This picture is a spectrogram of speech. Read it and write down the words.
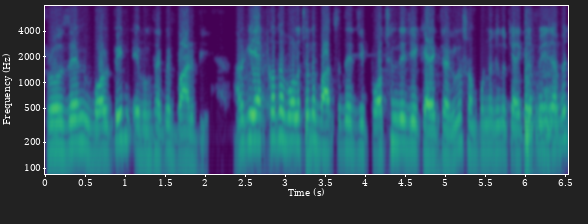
frozen বলপিন এবং থাকবে বারবি আর কি এক কথা বলা চলে বাচ্চাদের যে পছন্দের যে ক্যারেক্টারগুলো সম্পূর্ণ কিন্তু ক্যারেক্টার পেয়ে যাবেন?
